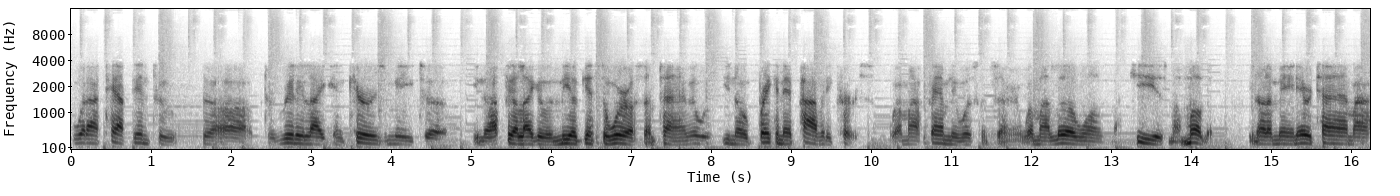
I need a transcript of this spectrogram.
what I tapped into to uh, to really like encourage me to you know, I feel like it was me against the world sometimes. It was, you know, breaking that poverty curse where my family was concerned, where my loved ones, my kids, my mother. You know what I mean? Every time I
